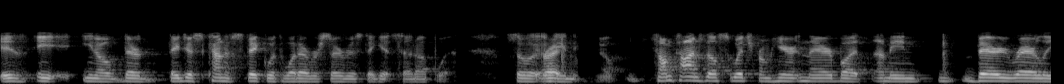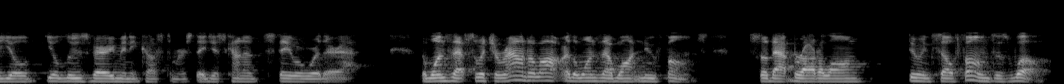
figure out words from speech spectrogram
is, eh, you know, they're they just kind of stick with whatever service they get set up with. So I right. mean, you know, sometimes they'll switch from here and there, but I mean, very rarely you'll you'll lose very many customers. They just kind of stay where they're at. The ones that switch around a lot are the ones that want new phones. So that brought along doing cell phones as well.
